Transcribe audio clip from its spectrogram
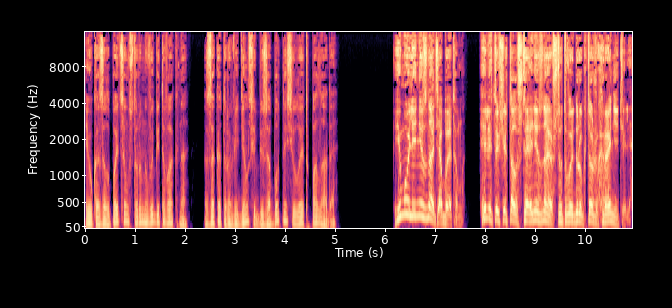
и указал пальцем в сторону выбитого окна, за которым виднелся беззаботный силуэт палада. «Ему ли не знать об этом? Или ты считал, что я не знаю, что твой друг тоже хранитель?»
